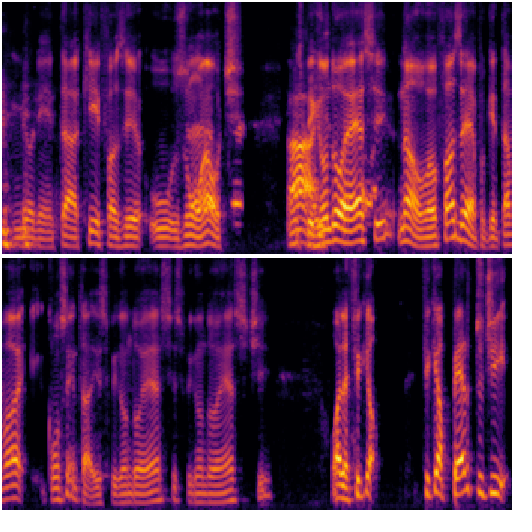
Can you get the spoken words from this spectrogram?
me orientar aqui, fazer o zoom é. out. Ah, espigão do Oeste. Não, vou fazer, porque tava concentrado. Espigão do Oeste, Espigão do Oeste. Olha, fica, fica perto de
